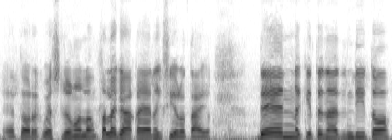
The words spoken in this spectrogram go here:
eto request lang lang talaga kaya nag-zero tayo. Then nakita natin dito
